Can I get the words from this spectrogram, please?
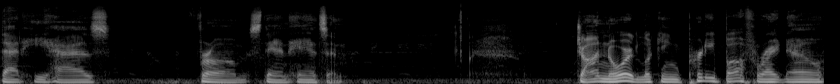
that he has from Stan Hansen. John Nord looking pretty buff right now.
